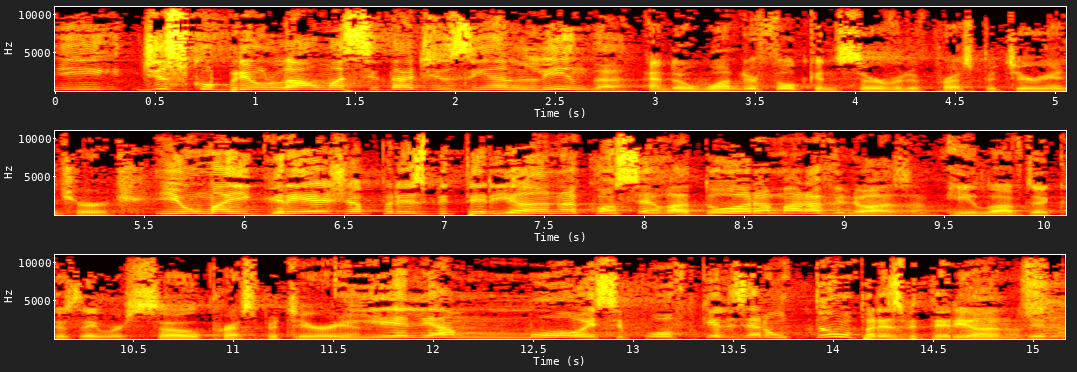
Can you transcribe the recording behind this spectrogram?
e descobriu lá uma cidadezinha linda and a wonderful conservative Presbyterian church. e uma igreja presbiteriana conservadora maravilhosa. He loved it because they were so Presbyterian. E ele amou esse povo porque eles eram tão presbiterianos. They did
